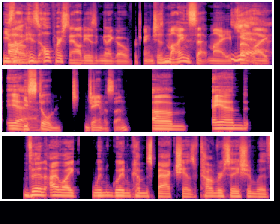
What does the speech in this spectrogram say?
he's not. Um, His whole personality isn't going to go over change. His mindset might, yeah, but like yeah. he's still Jameson. Um, and then I like when Gwen comes back, she has a conversation with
